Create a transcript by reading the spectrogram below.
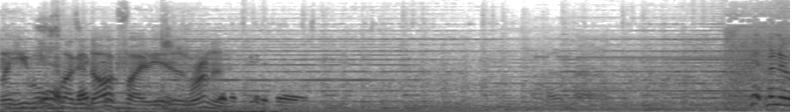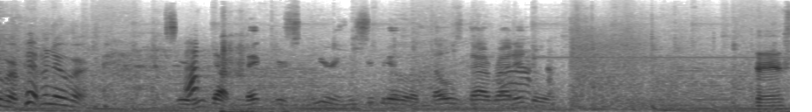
like he won't Yeah, fucking dogfight. He's just running. Pit maneuver. Pit maneuver. See, you got vector steering. You should be able to nose dive right into it. That's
